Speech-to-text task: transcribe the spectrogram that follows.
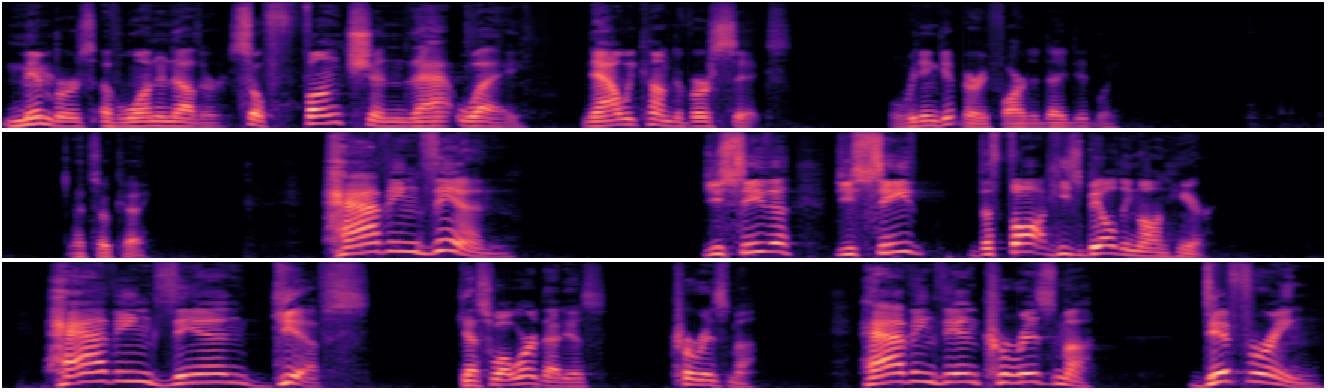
members of one another. So function that way. Now we come to verse 6. Well, we didn't get very far today, did we? That's okay. Having then, do you see the, do you see the thought he's building on here? Having then gifts. Guess what word that is? Charisma. Having then charisma, differing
